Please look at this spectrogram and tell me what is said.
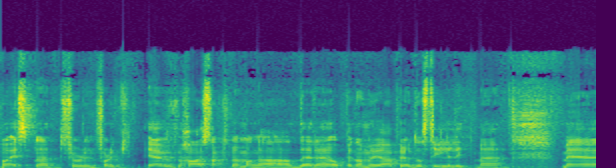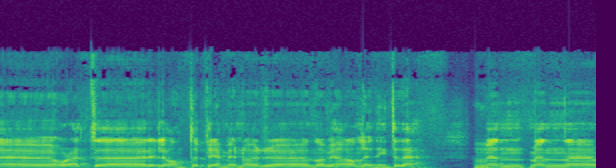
på Espen fuglehundfolk. Jeg har snakket med mange av dere opp igjennom, og jeg har prøvd å stille litt med med ålreite, relevante premier når, eh, når vi har anledning til det. Men, men eh,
